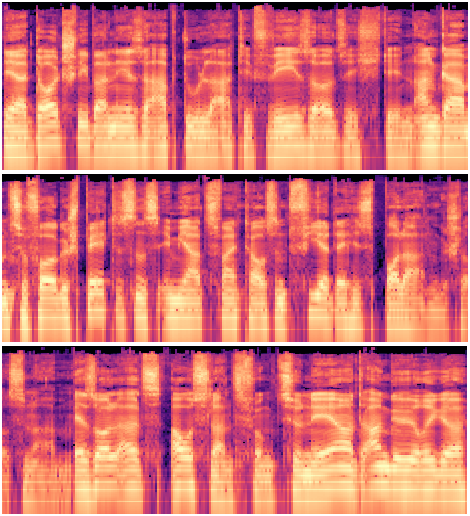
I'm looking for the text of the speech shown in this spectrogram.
Der Deutsch-Libanese Abdul Latif W. soll sich den Angaben zufolge spätestens im Jahr 2004 der Hisbollah angeschlossen haben. Er soll als Auslandsfunktionär und Angehöriger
